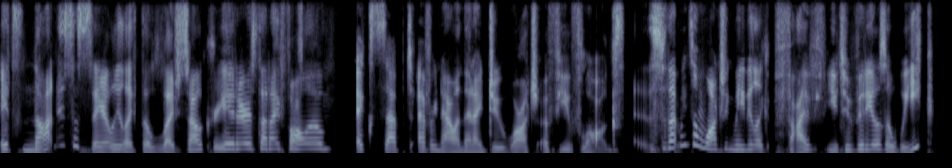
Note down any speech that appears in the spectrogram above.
it's not necessarily like the lifestyle creators that I follow except every now and then I do watch a few vlogs. So that means I'm watching maybe like five YouTube videos a week.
